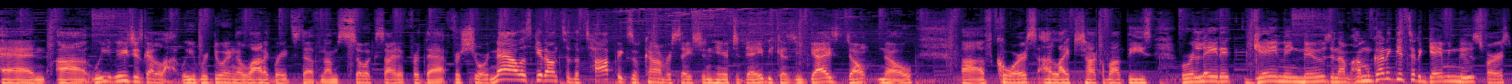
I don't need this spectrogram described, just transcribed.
and uh, we, we just got a lot. We were doing a lot of great stuff, and I'm so excited for that for sure. Now, let's get on to the topics of conversation here today because you guys don't know. Uh, of course, I like to talk about these related gaming news, and I'm, I'm going to get to the gaming news first.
